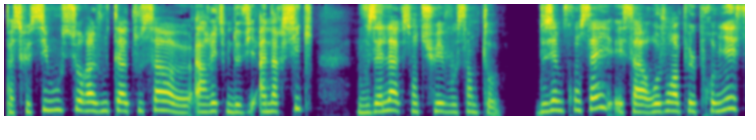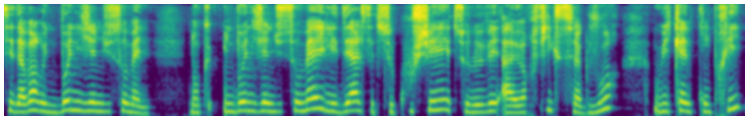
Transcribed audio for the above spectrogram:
Parce que si vous surajoutez à tout ça euh, un rythme de vie anarchique, vous allez accentuer vos symptômes. Deuxième conseil, et ça rejoint un peu le premier, c'est d'avoir une bonne hygiène du sommeil. Donc une bonne hygiène du sommeil, l'idéal c'est de se coucher, de se lever à heure fixe chaque jour, week-end compris,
